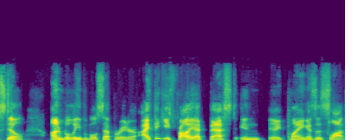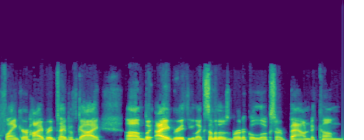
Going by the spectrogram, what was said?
still unbelievable separator. I think he's probably at best in like playing as a slot flanker hybrid type of guy. Um, but I agree with you. Like some of those vertical looks are bound to come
